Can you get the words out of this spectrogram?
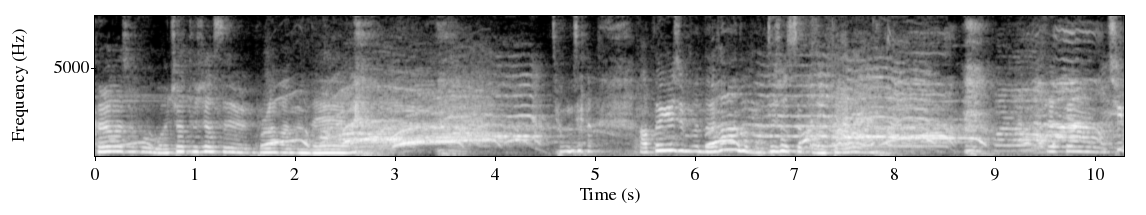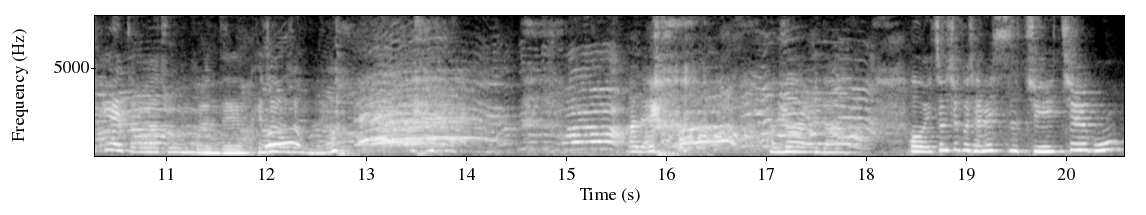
그래가지고 원샷 투샷을 골라봤는데 정작 앞에 계신 분들 하나도 못 드셨을 것 같아요 약간 쉽게 들어야 좋은 노래인데 괜찮으셨나요? 아 네. 감사합니다. 어, 2019 제네시스 G70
